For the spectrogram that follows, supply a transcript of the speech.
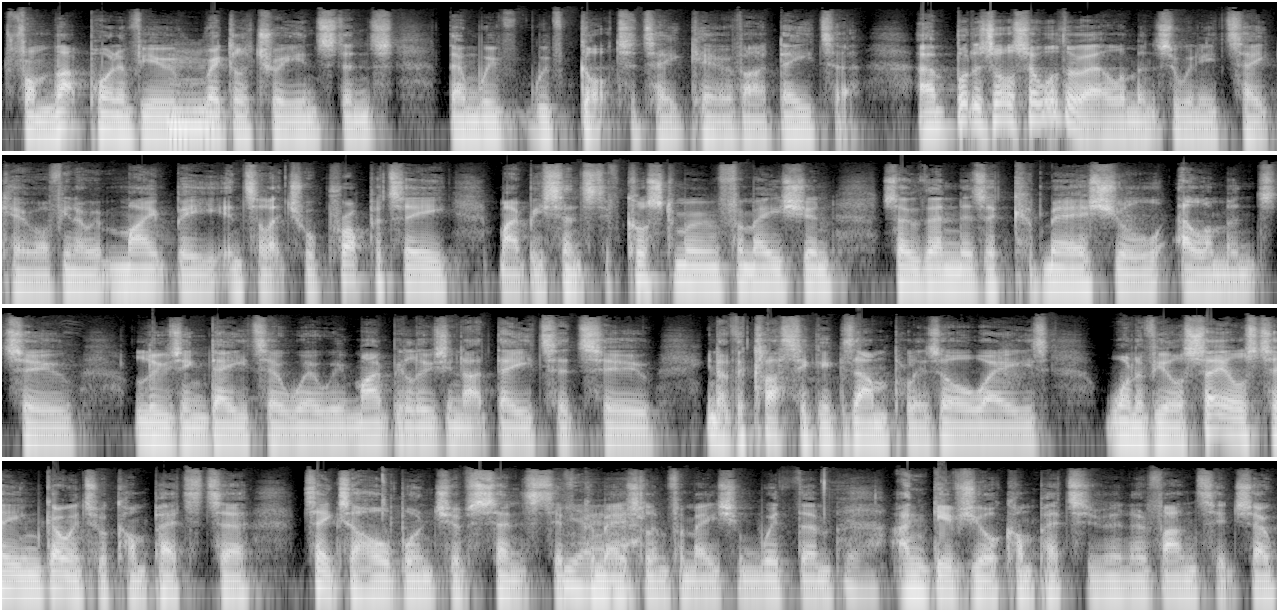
from that point of view, mm. regulatory instance, then we've we've got to take care of our data. Um, but there's also other elements that we need to take care of. You know, it might be intellectual property, might be sensitive customer information. So then there's a commercial element to losing data where we might be losing that data to, you know, the classic example is always one of your sales team going to a competitor, takes a whole bunch of sensitive yeah. commercial information with them yeah. and gives your competitor an advantage. So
